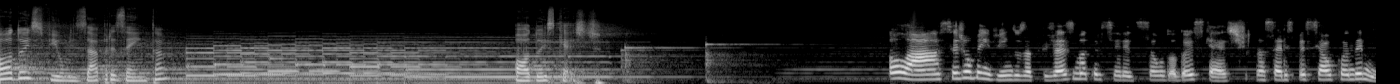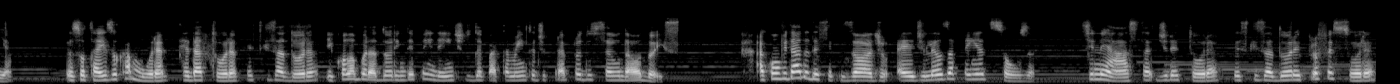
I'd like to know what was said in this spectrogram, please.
O2 Filmes apresenta O2Cast. Olá, sejam bem-vindos à 33ª edição do O2Cast, na série especial Pandemia. Eu sou Thaís Okamura, redatora, pesquisadora e colaboradora independente do Departamento de Pré-Produção da O2. A convidada desse episódio é Edileuza Penha de Souza, cineasta, diretora, pesquisadora e professora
